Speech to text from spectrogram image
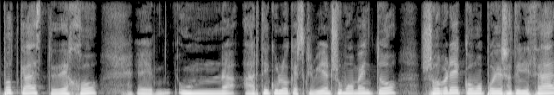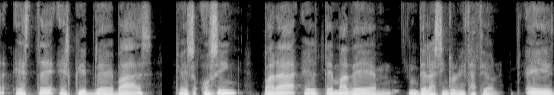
podcast te dejo eh, un artículo que escribí en su momento sobre cómo podías utilizar este script de Bash, que es OSync, para el tema de la sincronización. Eh,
